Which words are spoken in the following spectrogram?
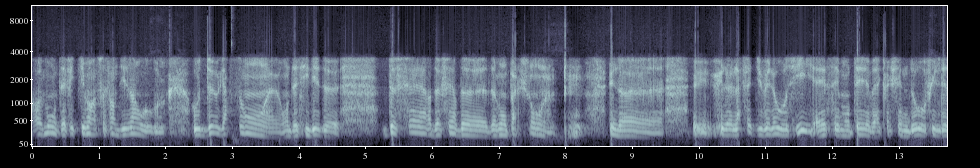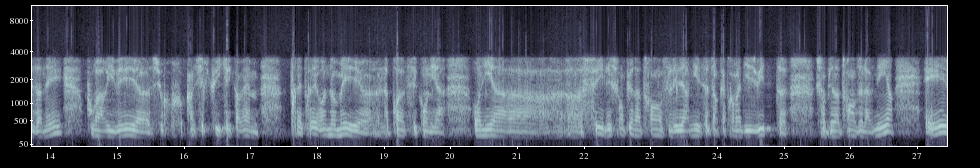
remonte effectivement à 70 ans où, deux garçons euh, ont décidé de de faire de faire de, de Montpachon une, une, la fête du vélo aussi et c'est monté ben, crescendo au fil des années pour arriver euh, sur un circuit qui est quand même très très renommé. Euh, la preuve c'est qu'on y a on y a fait les championnats de France les derniers 798 championnats de France de l'avenir et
